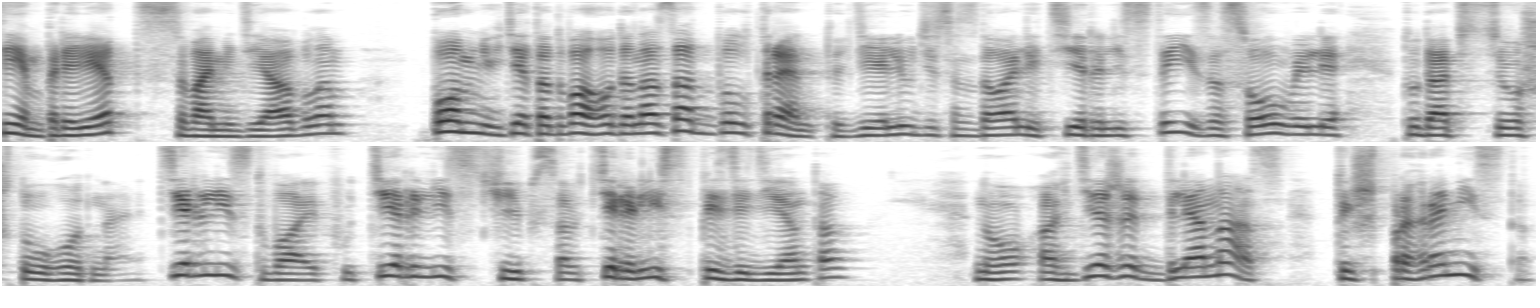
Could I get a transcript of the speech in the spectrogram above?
Всем привет, с вами Диабло. Помню, где-то два года назад был тренд, где люди создавали тир-листы и засовывали туда все, что угодно. Тир-лист вайфу, тир-лист чипсов, тир-лист президентов. Ну, а где же для нас, ты ж программистов?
